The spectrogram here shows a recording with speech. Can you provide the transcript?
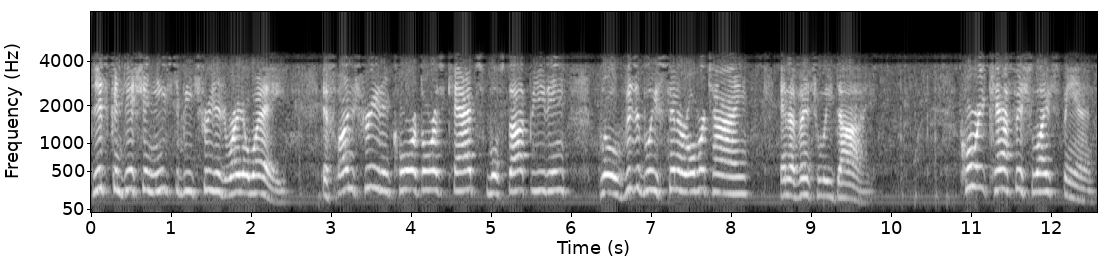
This condition needs to be treated right away. If untreated, Corydoras cats will stop eating, grow visibly thinner over time, and eventually die. Cory catfish lifespan.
